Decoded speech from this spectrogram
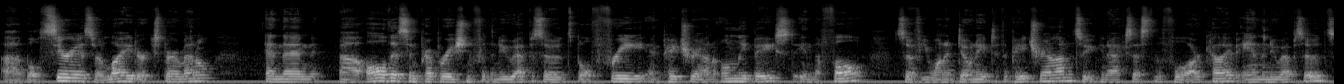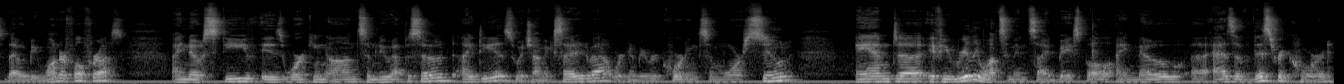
both serious or light or experimental. And then uh, all this in preparation for the new episodes, both free and Patreon only based in the fall. So if you want to donate to the Patreon so you can access the full archive and the new episodes, that would be wonderful for us. I know Steve is working on some new episode ideas, which I'm excited about. We're going to be recording some more soon. And uh, if you really want some inside baseball, I know uh, as of this record,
